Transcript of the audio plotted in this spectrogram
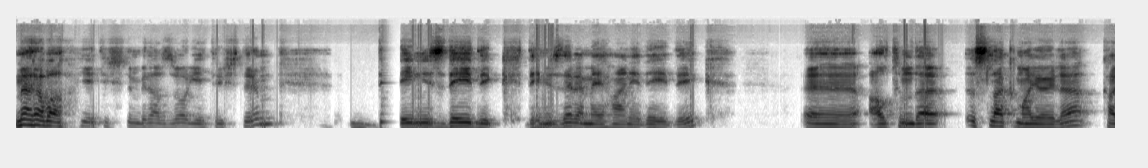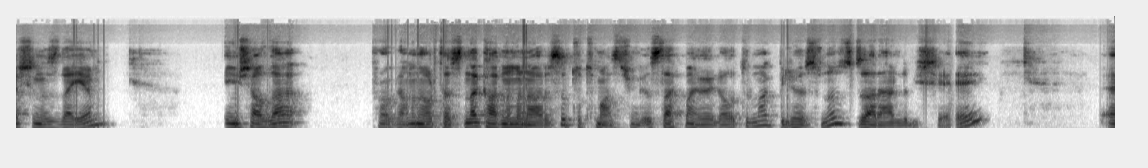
Merhaba, yetiştim. Biraz zor yetiştim. Denizdeydik, denizde ve meyhanedeydik. Ee, altımda ıslak mayoyla karşınızdayım. İnşallah programın ortasında karnımın ağrısı tutmaz. Çünkü ıslak mayoyla oturmak biliyorsunuz zararlı bir şey. Ee,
